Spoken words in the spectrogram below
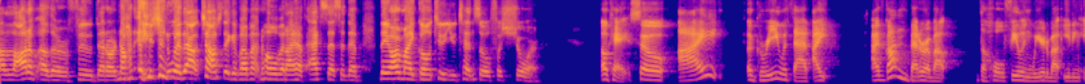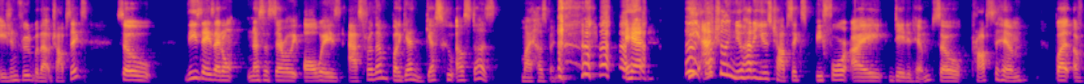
a lot of other food that are not Asian without chopstick if I'm at home and I have access to them. They are my go-to utensil for sure. Okay, so I agree with that. I I've gotten better about the whole feeling weird about eating Asian food without chopsticks. So these days I don't necessarily always ask for them, but again, guess who else does? My husband. and he actually knew how to use chopsticks before I dated him. So props to him. But of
